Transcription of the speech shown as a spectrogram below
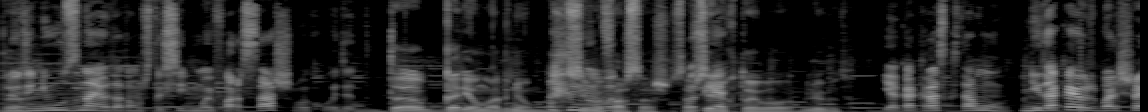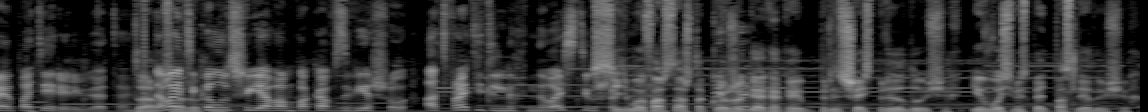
да. Люди не узнают о том, что седьмой форсаж выходит. Да горел огнем сильный Ну форсаж со всеми, кто его любит. Я как раз к тому. Не такая уж большая потеря, ребята. Да, Давайте-ка лучше я вам пока взвешу отвратительных новостюшек. Седьмой форсаж такой же Г, как и шесть предыдущих. И 85 последующих.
